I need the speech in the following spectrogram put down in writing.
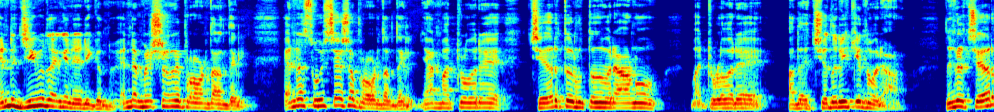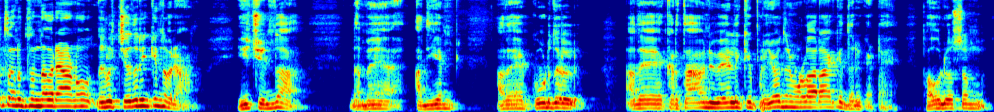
എന്റെ ജീവിതം എങ്ങനെ ഇരിക്കുന്നു? എന്റെ മിഷണറി പ്രവർത്തനത്തിൽ എന്റെ സുവിശേഷ പ്രവർത്തനത്തിൽ ഞാൻ മറ്റുള്ളവരെ ചേർത്ത് നിർത്തുന്നവരാണോ? മറ്റുള്ളവരെ അത് ചെതിരിക്കുന്നവരാണ് നിങ്ങൾ ചേർത്ത് നിർത്തുന്നവരാണോ? നിങ്ങൾ ചിതറിക്കുന്നവരാണോ. ഈ ചിന്ത നമ്മെ അധികം അത് കൂടുതൽ അത് കർത്താവിന്റെ വേലയ്ക്ക് പ്രയോജനമുള്ളവരാക്കി തീർക്കട്ടെ. പൗലോസും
